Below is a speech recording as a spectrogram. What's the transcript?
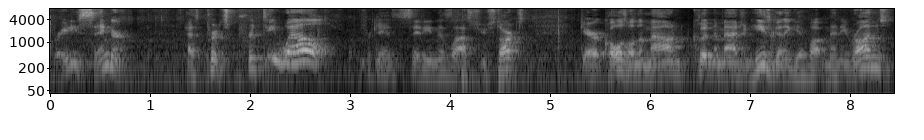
Brady Singer has pitched pretty well for Kansas City in his last few starts. Gerrit Cole's on the mound. Couldn't imagine he's going to give up many runs.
